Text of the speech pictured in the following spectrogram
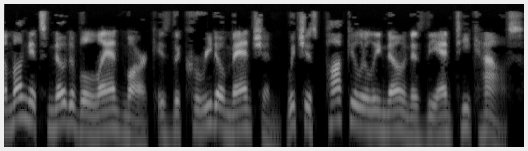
Among its notable landmark is the Corrido Mansion, which is popularly known as the Antique House.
